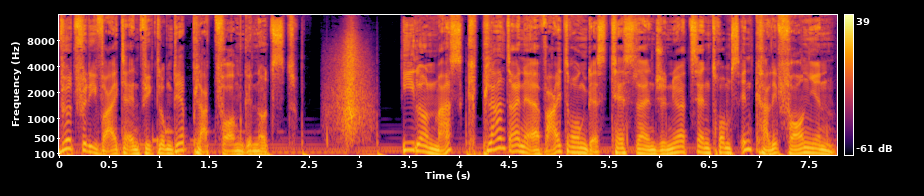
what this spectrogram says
wird für die Weiterentwicklung der Plattform genutzt. Elon Musk plant eine Erweiterung des Tesla Ingenieurzentrums in Kalifornien.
